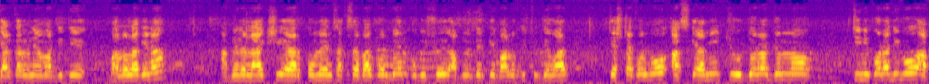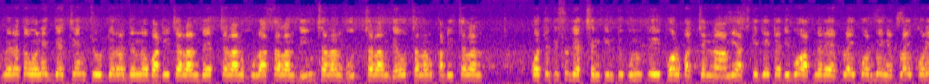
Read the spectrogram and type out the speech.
যার কারণে আমার দিতে ভালো লাগে না। আপনারা লাইক শেয়ার কমেন্ট সাবস্ক্রাইবার করবেন। অবশ্যই আপনাদেরকে ভালো কিছু দেওয়ার চেষ্টা করব। আজকে আমি চুর ধরার জন্য চিনি পড়া দিব। আপনারা তো অনেক দেখছেন, চুর ধরার জন্য বাটি চালান বেদ চালান কুলা চালান দিন চালান, ভূত চালান দেহ চালান কালি চালান কত কিছু দেখছেন, কিন্তু কোনোতেই ফল পাচ্ছেন না। আমি আজকে যেটা দিব, আপনারা অ্যাপ্লাই করবেন অ্যাপ্লাই করে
